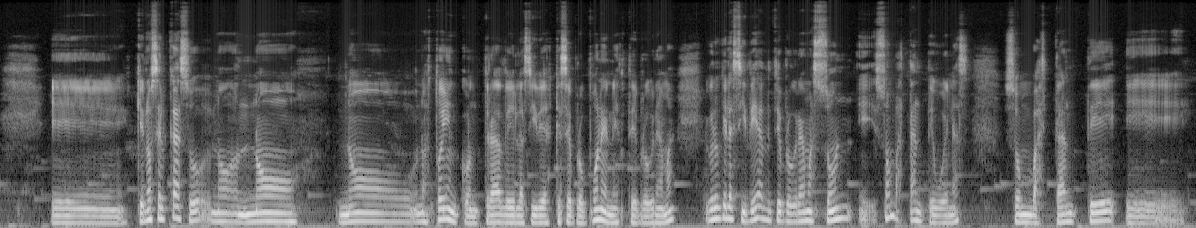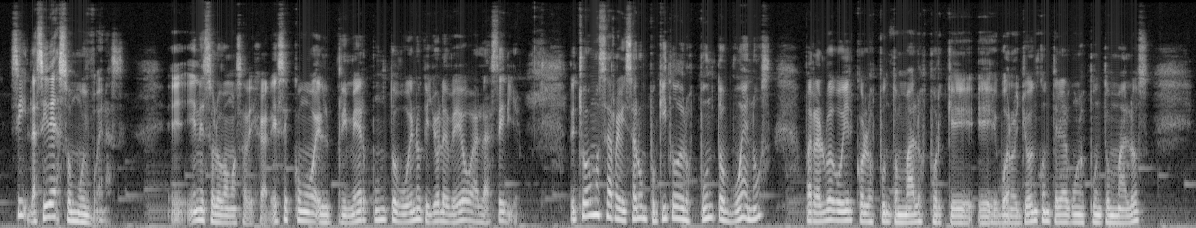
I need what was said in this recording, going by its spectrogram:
Eh, que no es el caso, no, no, no, no estoy en contra de las ideas que se proponen en este programa. Yo creo que las ideas de este programa son, eh, son bastante buenas, son bastante... Eh, sí, las ideas son muy buenas. en eso lo vamos a dejar. Ese es como el primer punto bueno que yo le veo a la serie. De hecho, vamos a revisar un poquito de los puntos buenos para luego ir con los puntos malos porque, bueno, yo encontré algunos puntos malos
